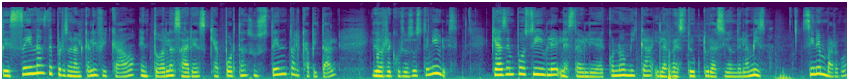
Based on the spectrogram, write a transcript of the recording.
decenas de personal calificado en todas las áreas que aportan sustento al capital y los recursos sostenibles, que hacen posible la estabilidad económica y la reestructuración de la misma. Sin embargo,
